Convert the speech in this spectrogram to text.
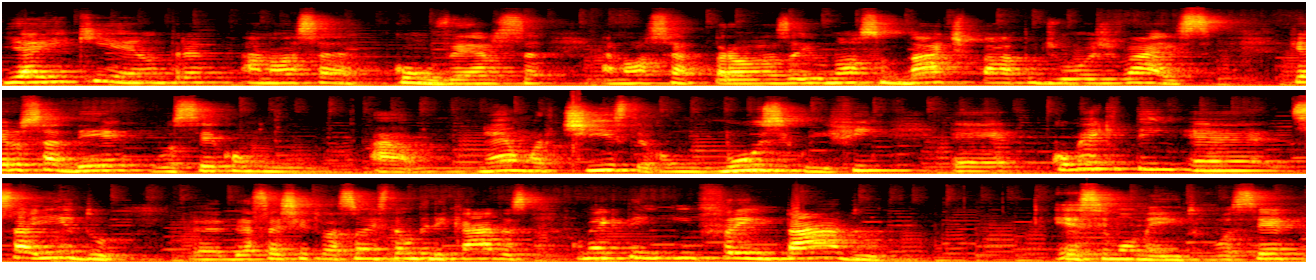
E aí que entra a nossa conversa, a nossa prosa e o nosso bate-papo de hoje, Vais. Quero saber, você como a, né, um artista, como um músico, enfim, é, como é que tem é, saído é, dessas situações tão delicadas, como é que tem enfrentado esse momento? Você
